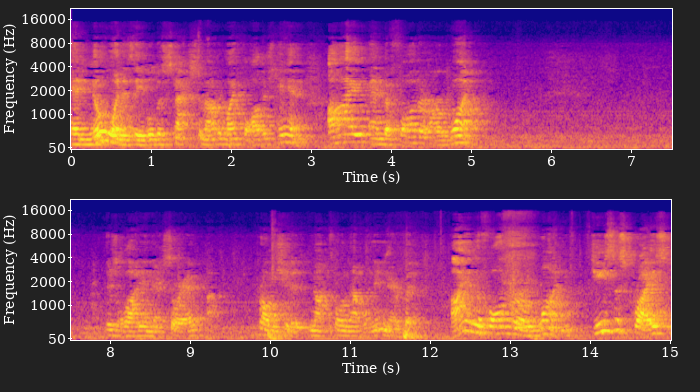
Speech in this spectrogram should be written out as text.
and no one is able to snatch them out of my Father's hand. I and the Father are one. There's a lot in there. Sorry, I probably should have not thrown that one in there, but I and the Father are one. Jesus Christ,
